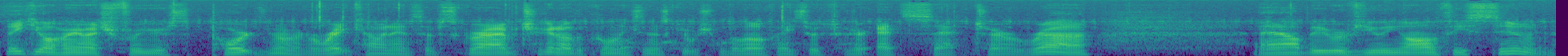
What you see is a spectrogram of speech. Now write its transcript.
Thank you all very much for your support. Remember to rate, comment, and subscribe. Check out all the cool links in the description below Facebook, Twitter, etc. And I'll be reviewing all of these soon.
